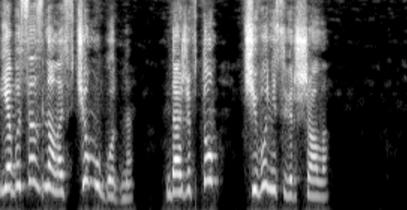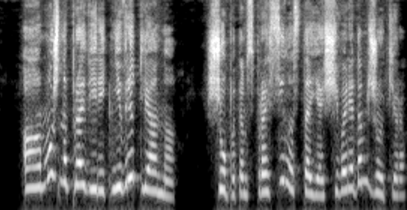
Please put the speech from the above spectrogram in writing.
я бы созналась в чем угодно, даже в том, чего не совершала. «А можно проверить, не врет ли она?» — шепотом спросила стоящего рядом Джокера.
